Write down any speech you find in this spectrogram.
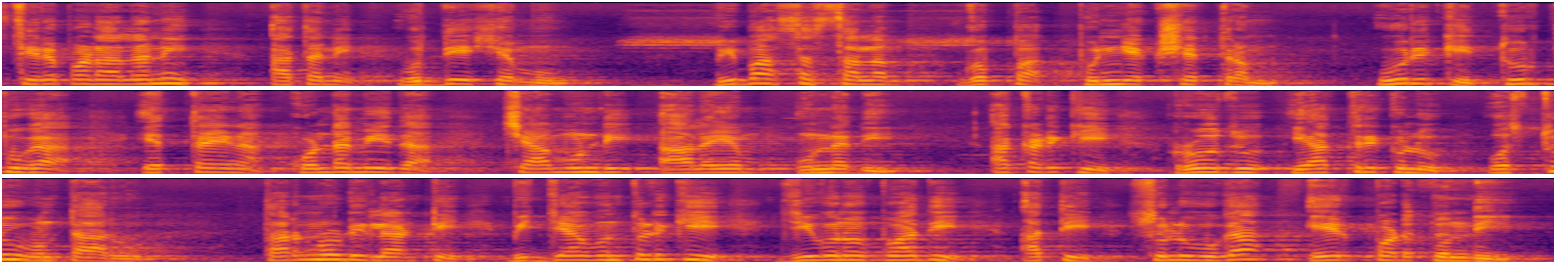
స్థిరపడాలని అతని ఉద్దేశము. విభాస స్థలం గొప్ప పుణ్యక్షేత్రం. ఊరికి తూర్పుగా ఎత్తైన కొండ మీద చాముండి ఆలయం ఉన్నది. అక్కడికి రోజు యాత్రికులు వస్తూ ఉంటారు. తరుణుడి లాంటి విద్యావంతుడికి జీవనోపాధి అతి సులువుగా ఏర్పడుతుంది.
